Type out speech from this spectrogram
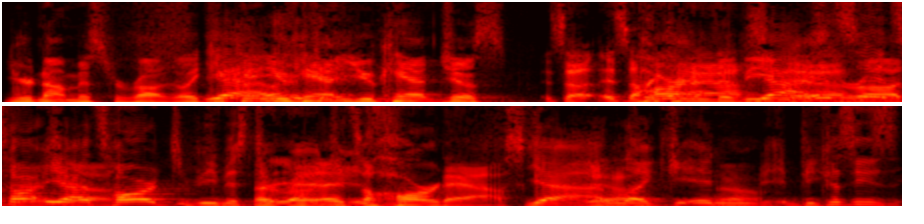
you're not Mr. Rogers. Like you can't, you like- can't, you can't just. it's a it's a Pretend hard to ask. be yeah, Mr. it's, it's hard. Yeah, yeah. it's hard to be Mr. Rogers. It's a hard ask. Yeah, Yeah. like in Yeah. because he's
